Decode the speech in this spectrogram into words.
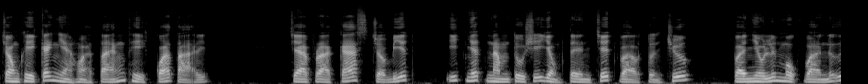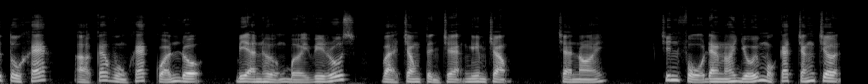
trong khi các nhà hỏa táng thì quá tải. Cha Prakash cho biết ít nhất 5 tu sĩ dòng tên chết vào tuần trước và nhiều linh mục và nữ tu khác ở các vùng khác của Ấn Độ bị ảnh hưởng bởi virus và trong tình trạng nghiêm trọng. Cha nói, chính phủ đang nói dối một cách trắng trợn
